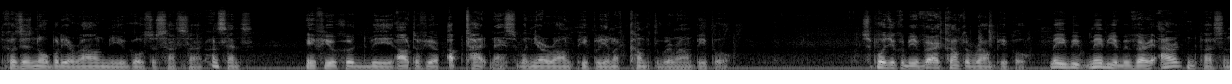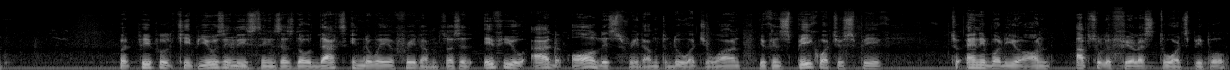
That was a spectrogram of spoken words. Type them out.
because there's nobody around me who goes to satsang. Nonsense. If you could be out of your uptightness when you're around people, you're not comfortable around people. Suppose you could be very comfortable around people. Maybe maybe you'd be a very arrogant person. But people keep using these things as though that's in the way of freedom. So I said, if you add all this freedom to do what you want, you can speak what you speak to anybody. You're on, absolutely fearless towards people.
